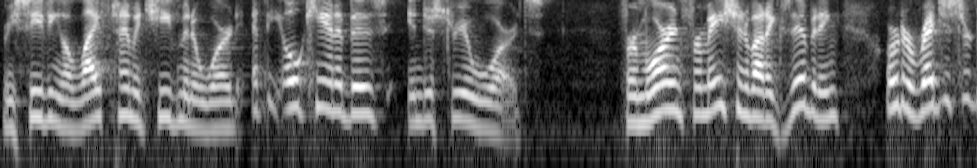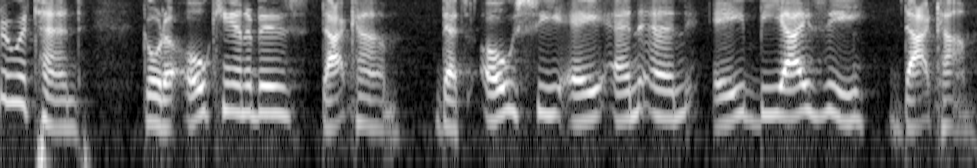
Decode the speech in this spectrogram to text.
receiving a Lifetime Achievement Award at the O'Cannabiz Industry Awards. For more information about exhibiting or to register to attend, go to ocannabiz.com. That's O C A N N A B I Z.com.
